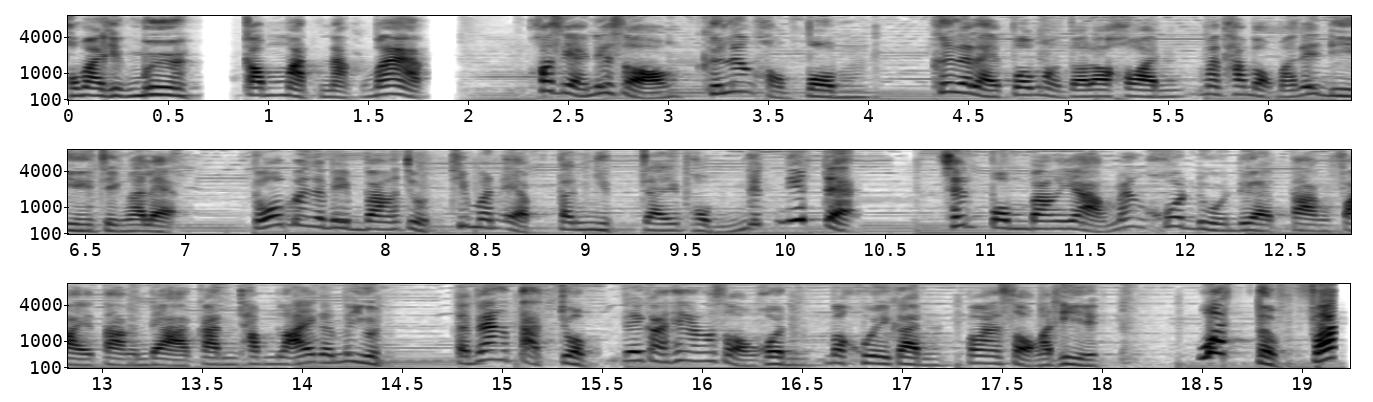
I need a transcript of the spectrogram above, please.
ผมหมายถึงมือกำหมัดหนักมาก ข้อเสียที่สองคือเรื่องของปม คือหลายๆปมของตัวละครมันทำออกมาได้ดีจริงๆอะแหละแต่ว่ามันจะมีบางจุดที่มันแอบตังหิดใจผมนิดๆแหละ เช่นปมบางอย่างแม่งโคตรดูเดือดต่างฝ่ายต่างด่ากันทำร้ายกันไม่หยุด แต่แม่งตัดจบด้วยการให้ทั้งสองคนมาคุยกันประมาณ2นาที What the fuck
